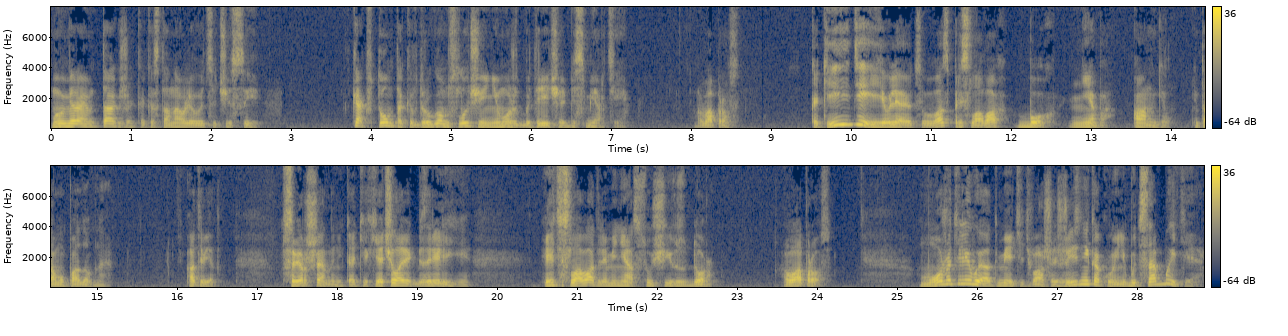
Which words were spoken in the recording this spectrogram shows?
Мы умираем так же, как останавливаются часы. Как в том, так и в другом случае не может быть речи о бессмертии. Вопрос. Какие идеи являются у вас при словах «Бог», «Небо», «Ангел» и тому подобное? Ответ. Совершенно никаких. Я человек без религии. Эти слова для меня сущий вздор. Вопрос. Можете ли вы отметить в вашей жизни какое-нибудь событие,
